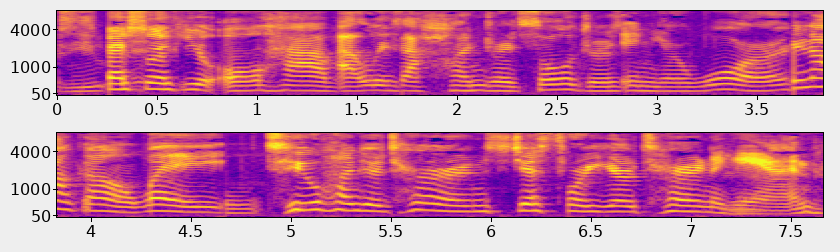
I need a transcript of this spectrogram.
You- Especially if you all have at least a hundred soldiers in your war, you're not going to wait two hundred turns just for your turn again.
